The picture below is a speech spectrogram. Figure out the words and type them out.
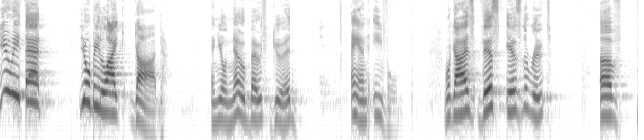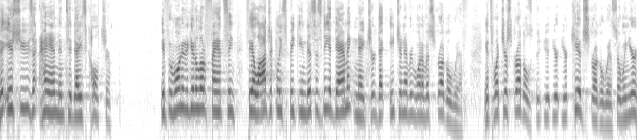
you eat that, you'll be like God. And you'll know both good and evil. Well, guys, this is the root of the issues at hand in today's culture. If we wanted to get a little fancy, theologically speaking, this is the Adamic nature that each and every one of us struggle with. It's what your struggles, your, your kids struggle with. So when, you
